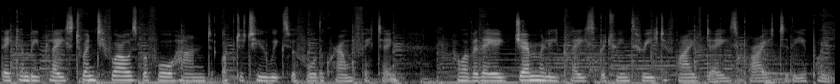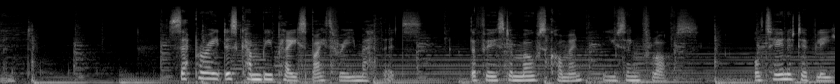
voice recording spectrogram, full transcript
They can be placed 24 hours beforehand up to two weeks before the crown fitting. However, they are generally placed between three to five days prior to the appointment. Separators can be placed by three methods. The first and most common, using floss. Alternatively,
